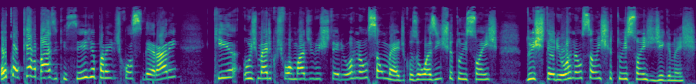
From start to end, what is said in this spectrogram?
ou qualquer base que seja para eles considerarem que os médicos formados no exterior não são médicos ou as instituições do exterior não são instituições dignas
